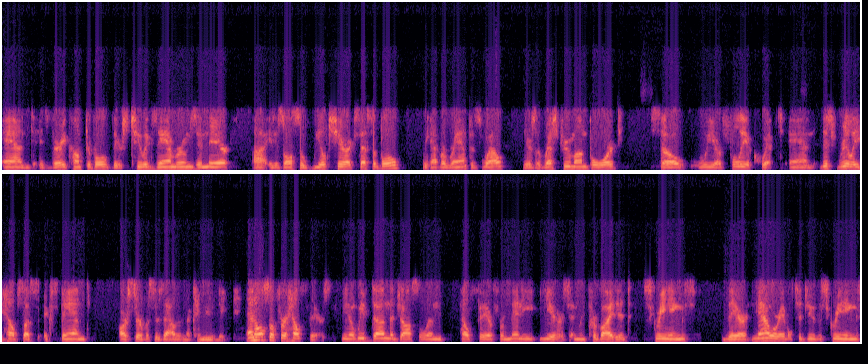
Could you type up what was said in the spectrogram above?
and it's very comfortable. There's two exam rooms in there. Uh, it is also wheelchair accessible. We have a ramp as well. There's a restroom on board. So we are fully equipped. And this really helps us expand our services out in the community. And also for health fairs. You know, we've done the Joslyn Health Fair for many years and we provided screenings there. Now we're able to do the screenings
